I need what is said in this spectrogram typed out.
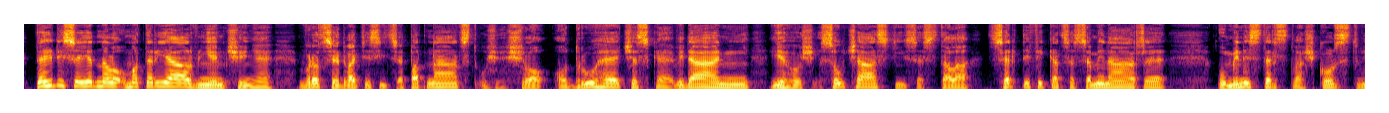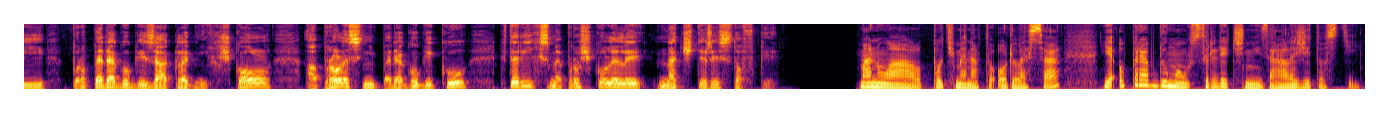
Tehdy se jednalo o materiál v Němčině. V roce 2015 už šlo o druhé české vydání, jehož součástí se stala certifikace semináře u Ministerstva školství pro pedagogy základních škol a pro lesní pedagogiku, kterých jsme proškolili na čtyři stovky. Manuál Pojďme na to od lesa je opravdu mou srdeční záležitostí.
